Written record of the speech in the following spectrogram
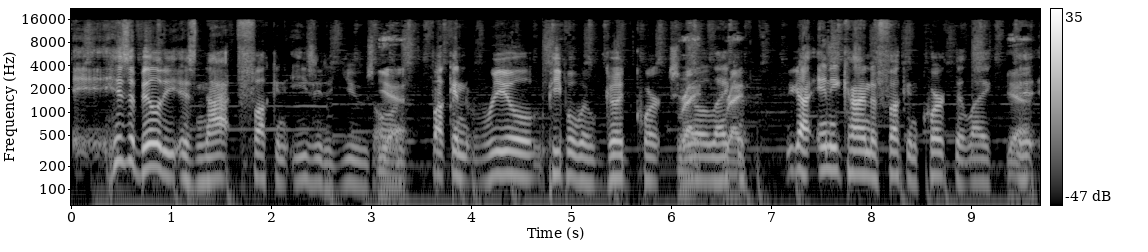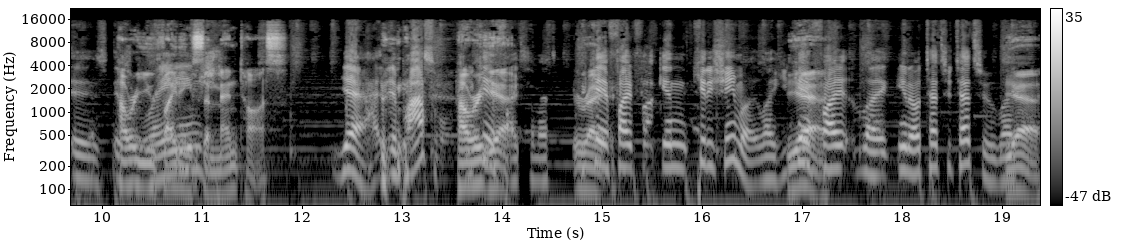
his ability is not fucking easy to use on Yeah. fucking real people with good quirks. You Right, know, like right. You got any kind of fucking quirk that like Yeah. i- is, how is are you fighting Cementos? Yeah, impossible. How you are- can't yeah. fight Cement- You Right. can't fight fucking Kirishima. Like you Yeah. can't fight like you know Tetsu Tetsu. Like yeah.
